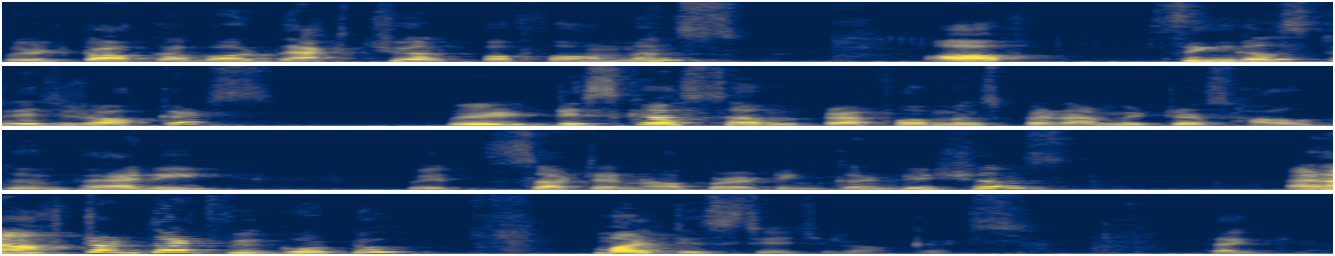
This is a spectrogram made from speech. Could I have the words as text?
we will talk about the actual performance of single stage rockets. We will discuss some performance parameters how they vary with certain operating conditions and after that we go to multi stage rockets. Thank you.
